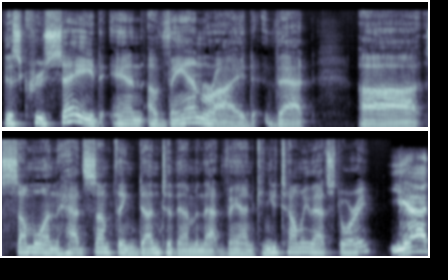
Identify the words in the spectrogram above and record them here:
this crusade and a van ride that uh, someone had something done to them in that van. Can you tell me that story? Yeah,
